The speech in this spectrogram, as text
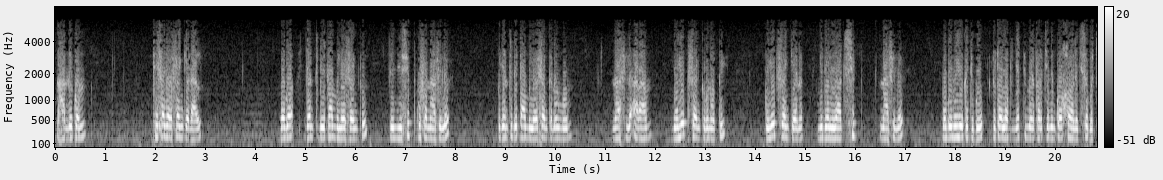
Nga xam ne kon fi fajar fenke daal booba jant bi tàmbalee fenk dañuy sib ku fa naafila. Bu jant bi tàmbalee fenk nag moom naafila araam ba lépp fenk ba noppi bu lépp fenkee nag ñu delluwaat sib naafila ba mu yëkkatiku lu tolloog ñetti meetar ci ni koy xoole ci sa bët.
